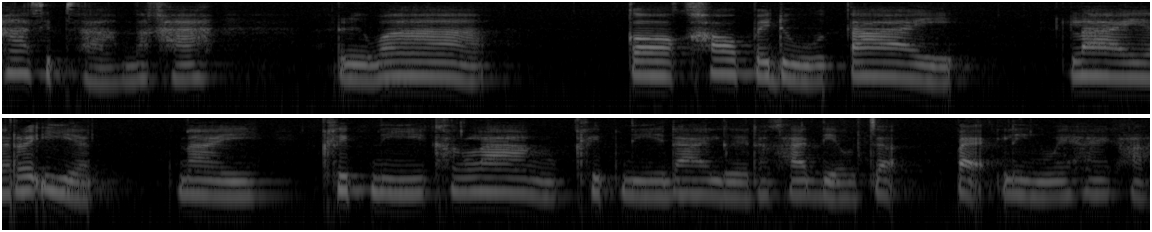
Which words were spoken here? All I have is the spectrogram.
153 นะคะ หรือว่าก็เข้าไปดูใต้รายละเอียดในคลิปนี้ข้างล่างคลิปนี้ได้เลยนะคะ เดี๋ยวจะแปะลิงก์ไว้ให้ค่ะ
